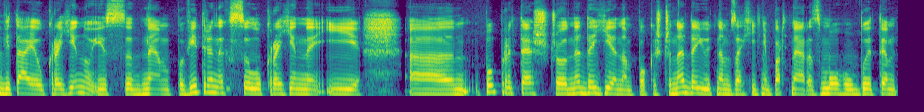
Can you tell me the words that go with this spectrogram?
Вітає Україну із Днем повітряних сил України, і е, попри те, що не дає нам поки що не дають нам західні партнери змогу вбити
